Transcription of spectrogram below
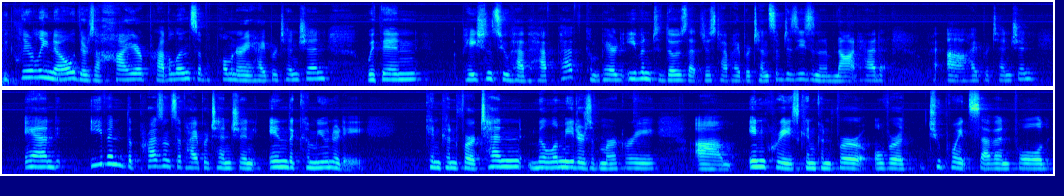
We clearly know there's a higher prevalence of pulmonary hypertension within patients who have HFpEF compared even to those that just have hypertensive disease and have not had uh, hypertension. And even the presence of hypertension in the community can confer 10 millimeters of mercury um, increase can confer over a 2.7 fold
